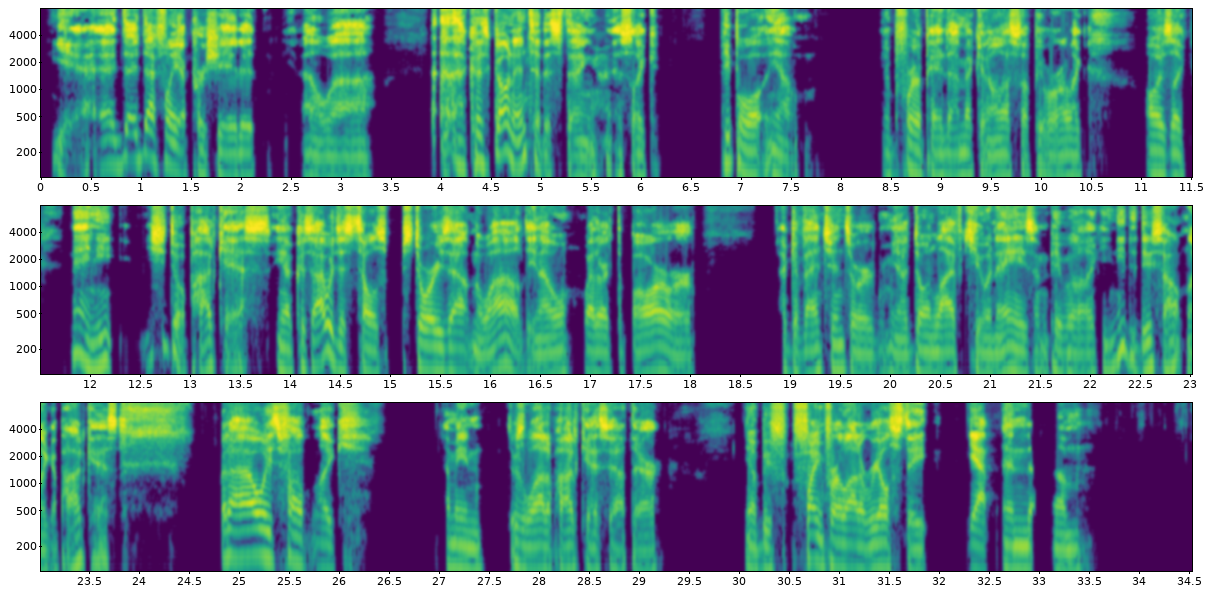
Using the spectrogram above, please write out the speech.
Yeah, I, I definitely appreciate it. You know, uh, because going into this thing, it's like people, you know, you know, before the pandemic and all that stuff, people were like, always like, man, you, you should do a podcast, you know, because I would just tell stories out in the wild, you know, whether at the bar or at conventions or, you know, doing live Q and A's and people are like, you need to do something like a podcast. But I always felt like, I mean, there's a lot of podcasts out there, you know, be f- fighting for a lot of real estate yeah, and um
